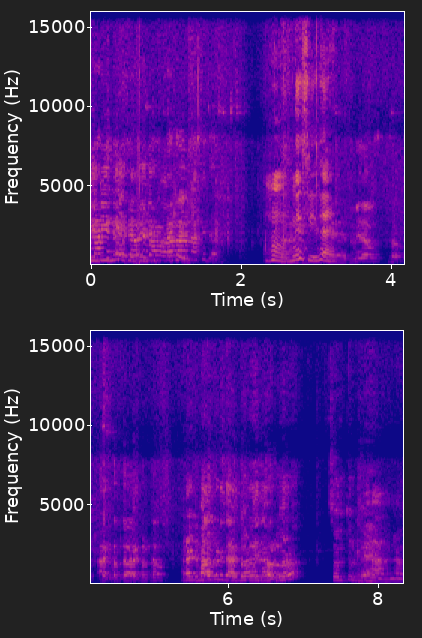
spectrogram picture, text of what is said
দিদি নিয়ে এসে দিদি পাশে হুম নিছি হ্যাঁ তুমি দাও ধরো, আরেকবার দাও আরেকবার দাও আর এক ভালো করে দাও ধরো দাও ধরো ছবি তুলবে হ্যাঁ নাও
